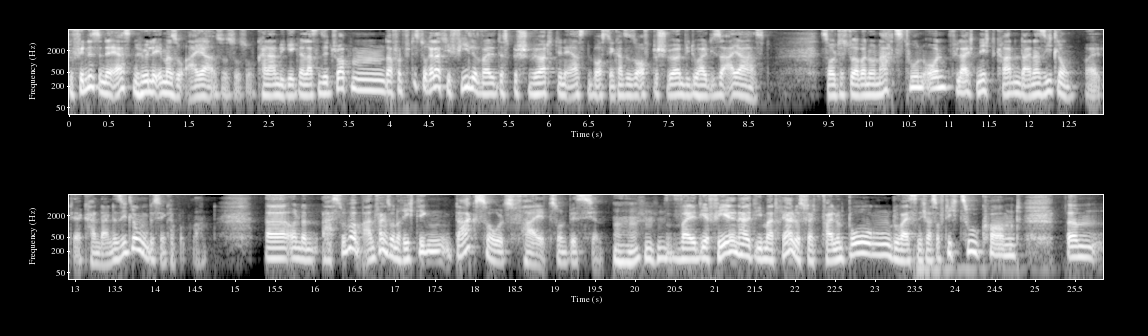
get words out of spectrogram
du findest in der ersten Höhle immer so Eier, so, so, so. Keine Ahnung, die Gegner lassen sie droppen. Davon findest du relativ viele, weil das beschwört den ersten Boss. Den kannst du so oft beschwören, wie du halt diese Eier hast. Solltest du aber nur nachts tun und vielleicht nicht gerade in deiner Siedlung, weil der kann deine Siedlung ein bisschen kaputt machen. Äh, und dann hast du am Anfang so einen richtigen Dark Souls Fight, so ein bisschen. Mhm. Weil dir fehlen halt die Materialien. Du hast vielleicht Pfeil und Bogen, du weißt nicht, was auf dich zukommt. Ähm,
